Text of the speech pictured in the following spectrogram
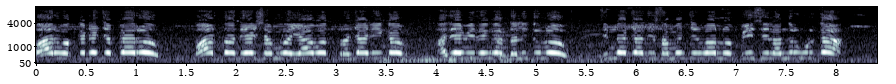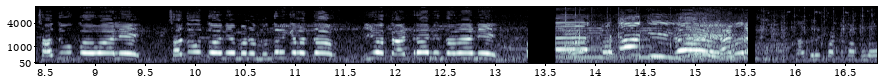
వారు ఒక్కటే చెప్పారు. భారతదేశంలో యావత్ ప్రజానీకం అదేవిధంగా దళితులు చిన్న జాతికి సంబంధించిన వాళ్ళు బీసీలు అందరూ కూడా చదువుకోవాలి. చదువుతోనే మనం ముందరికెళ్తాం. ఈ యొక్క అంటరానితనాన్ని పట్టణంలో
